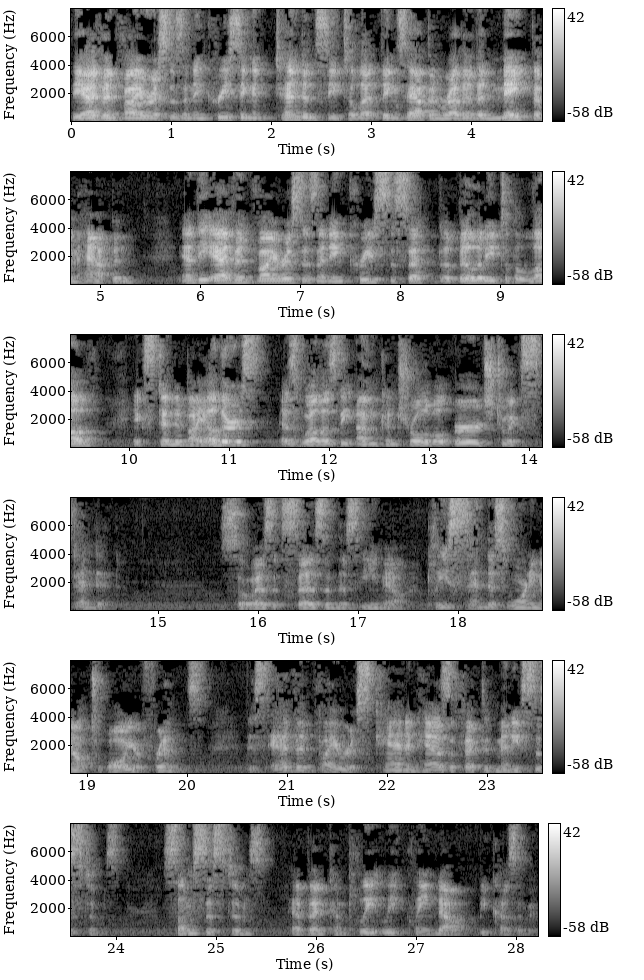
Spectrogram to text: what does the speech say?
The Advent virus is an increasing tendency to let things happen rather than make them happen. And the Advent virus is an increased susceptibility to the love extended by others, as well as the uncontrollable urge to extend it. So as it says in this email, please send this warning out to all your friends. This Advent virus can and has affected many systems. Some systems have been completely cleaned out because of it.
